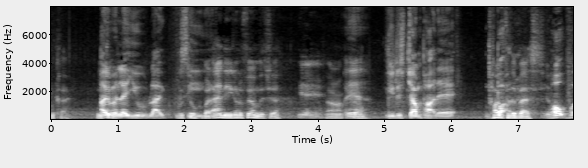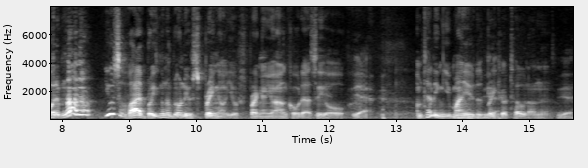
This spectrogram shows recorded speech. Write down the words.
okay. I We'll, even let you like we'll see. talk about Andy, you going to film this, yeah? Yeah, yeah. All right. yeah, you just jump out there. cool. Hope for the best. Hope for them. No, no, you survive, bro. You're gonna be only spring on you spring on your ankle. That's it. Or Yeah. I'm telling you, mind you, just break Yeah. your toe down there. Yeah.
